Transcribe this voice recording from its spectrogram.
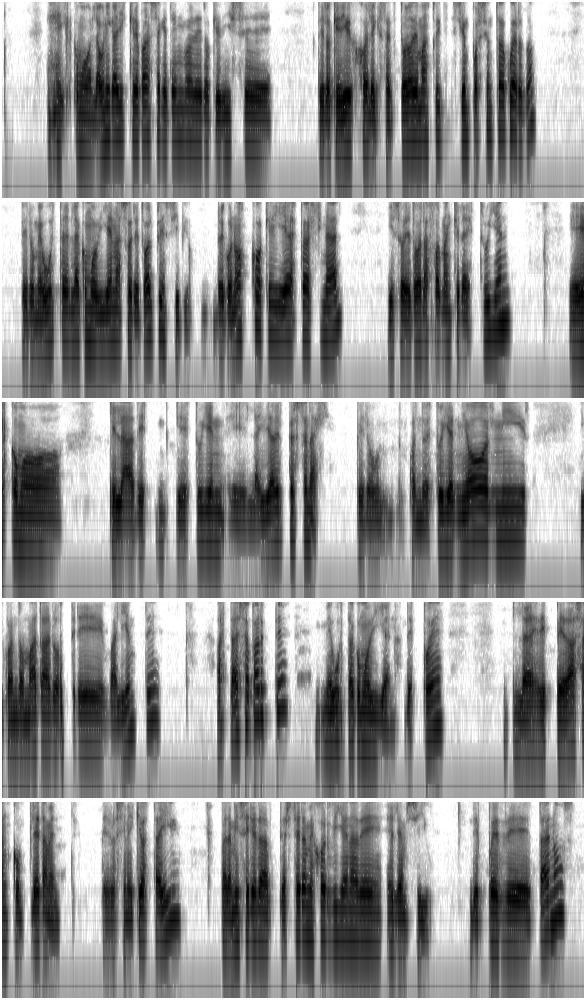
Es como la única discrepancia que tengo de lo que dice, de lo que dijo Alexa. Todo lo demás estoy 100% de acuerdo, pero me gusta ella como villana, sobre todo al principio. Reconozco que ya después al final, y sobre todo la forma en que la destruyen, es como que, la que destruyen eh, la idea del personaje. Pero cuando destruyen Mjolnir y cuando mata a los tres valientes, hasta esa parte me gusta como villana. Después la despedazan completamente. Pero si me quedo hasta ahí, para mí sería la tercera mejor villana del MCU. Después de Thanos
